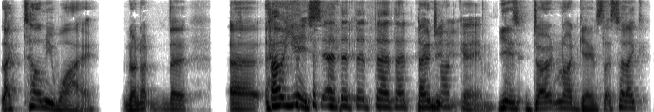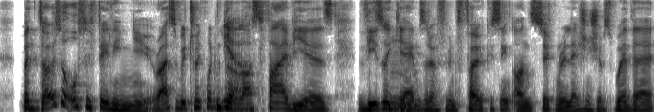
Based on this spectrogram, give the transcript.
like, tell me why. No, not the, uh, oh yes uh, that that that, that don't Do- not game Yes, don't nod games. So, like, but those are also fairly new, right? So we're talking about Yeah. the last five years. These are Mm. games that have been focusing on certain relationships, whether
